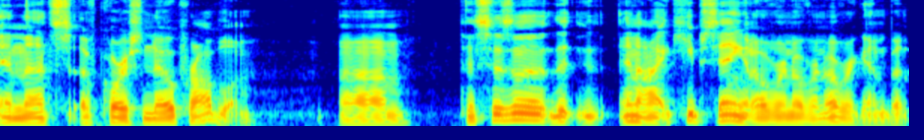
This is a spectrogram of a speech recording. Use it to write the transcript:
And that's, of course, no problem. Um, this isn't, and I keep saying it over and over and over again, but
